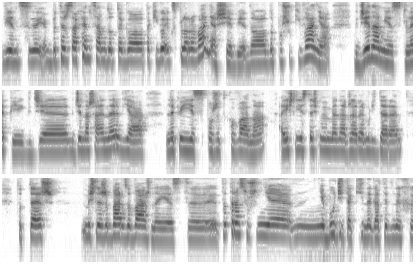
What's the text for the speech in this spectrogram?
Więc e, jakby też zachęcam do tego takiego eksplorowania siebie, do, do poszukiwania, gdzie nam jest lepiej, gdzie, gdzie nasza energia lepiej jest spożytkowana. A jeśli jesteśmy menadżerem, liderem, to też myślę, że bardzo ważne jest, y, to teraz już nie, nie budzi takich negatywnych y,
